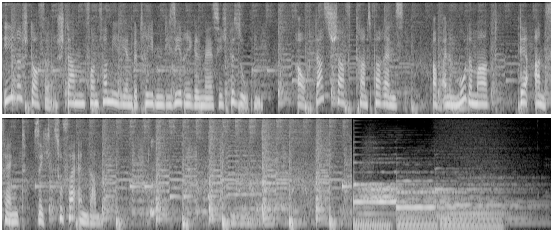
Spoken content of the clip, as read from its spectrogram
Ihre Stoffe stammen von Familienbetrieben, die sie regelmäßig besuchen. Auch das schafft Transparenz auf einem Modemarkt, der anfängt, sich zu verändern.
